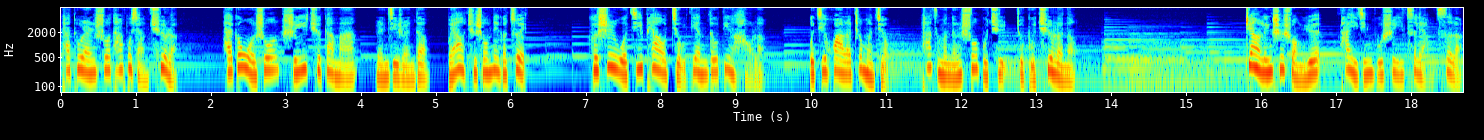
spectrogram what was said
他突然说他不想去了，还跟我说十一去干嘛？人挤人的，不要去受那个罪。可是我机票、酒店都订好了，我计划了这么久，他怎么能说不去就不去了呢？这样临时爽约，他已经不是一次两次了。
